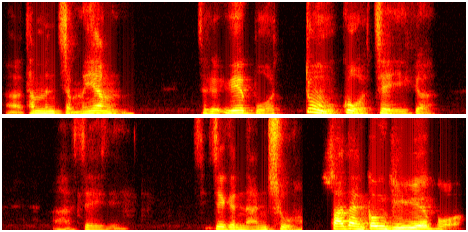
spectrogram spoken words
啊，他们怎么样？这个约伯度过这一个，啊，这这个难处。撒旦攻击约伯，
